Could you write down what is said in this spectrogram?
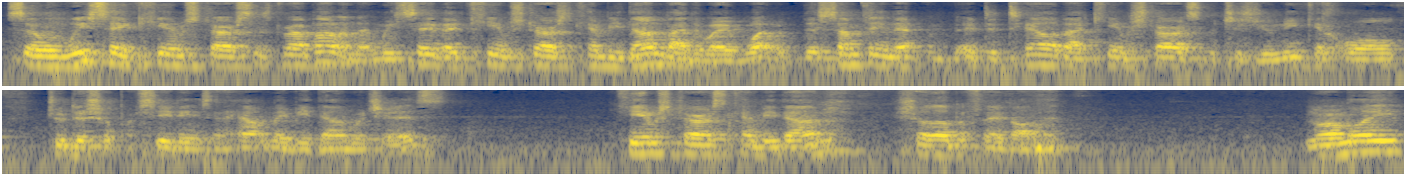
So when we say Kiyam Stars is Rabbanon, and we say that Kiyam Stars can be done, by the way, what, there's something that a detail about Kiyam Stars which is unique in all judicial proceedings and how it may be done, which is Kiyam Stars can be done Shalom B'fnei Baldin. Normally,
